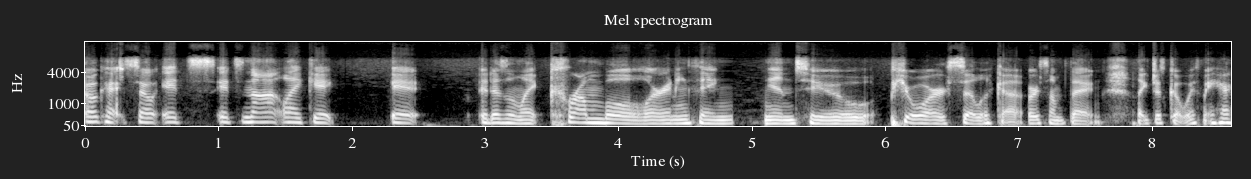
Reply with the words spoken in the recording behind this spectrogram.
Okay, so it's it's not like it it it doesn't like crumble or anything into pure silica or something. Like just go with me here.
